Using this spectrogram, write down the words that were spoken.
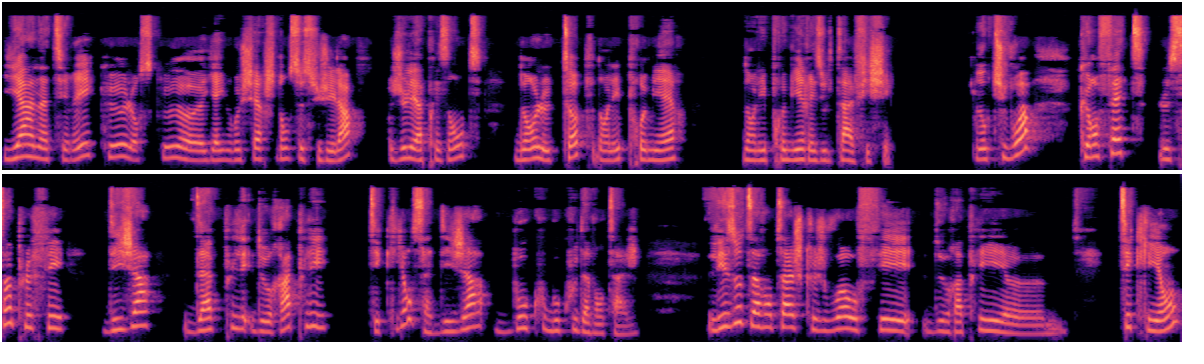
il y a un intérêt que lorsque il y a une recherche dans ce sujet-là, je la présente dans le top, dans les premières, dans les premiers résultats affichés. Donc tu vois, qu'en fait, le simple fait déjà d'appeler, de rappeler tes clients, ça a déjà beaucoup, beaucoup d'avantages. Les autres avantages que je vois au fait de rappeler euh, tes clients,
